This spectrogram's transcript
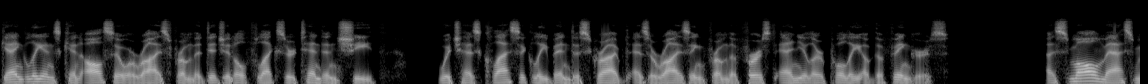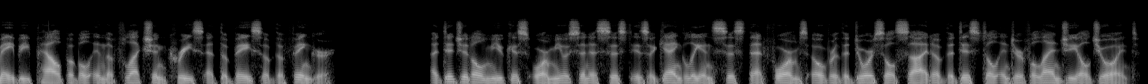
Ganglions can also arise from the digital flexor tendon sheath, which has classically been described as arising from the first annular pulley of the fingers. A small mass may be palpable in the flexion crease at the base of the finger. A digital mucus or mucinous cyst is a ganglion cyst that forms over the dorsal side of the distal interphalangeal joint.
